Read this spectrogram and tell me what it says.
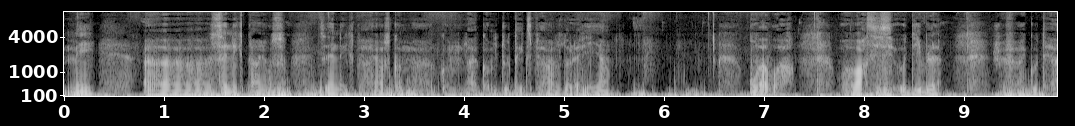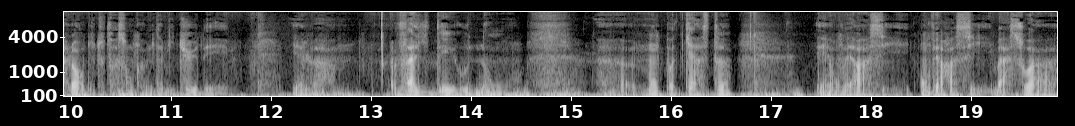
Mais euh, c'est une expérience. C'est une expérience comme comme, bah, comme toute expérience de la vie hein. on va voir. On va voir si c'est audible. Je vais faire écouter. Alors de toute façon comme d'habitude et, et elle va valider ou non euh, mon podcast. Et on verra si on verra si bah soit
